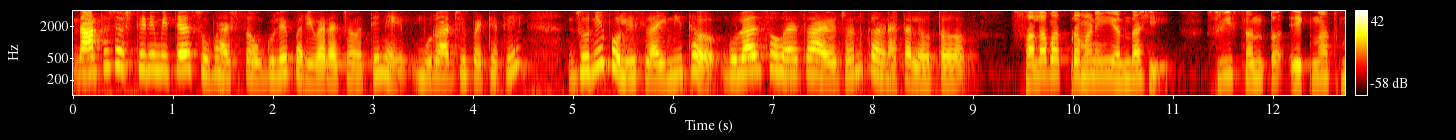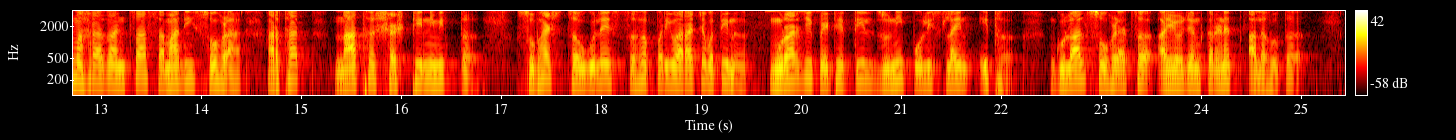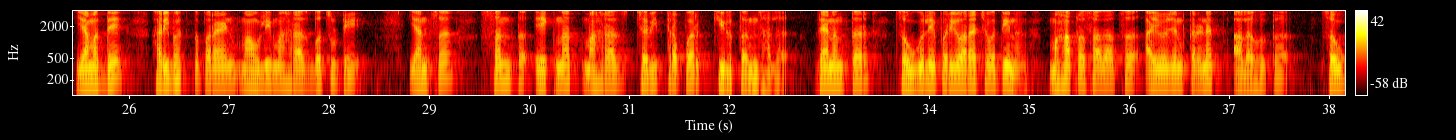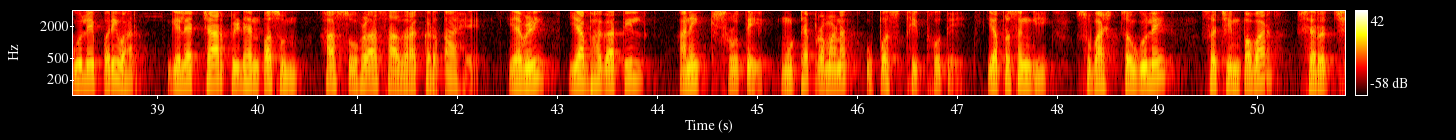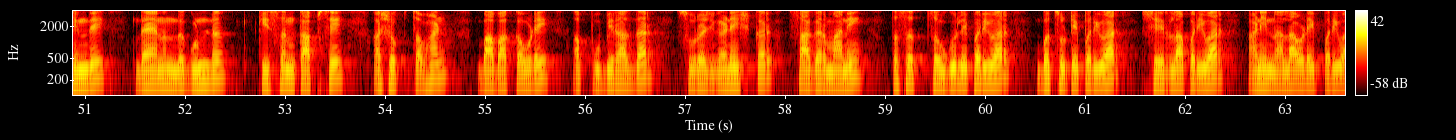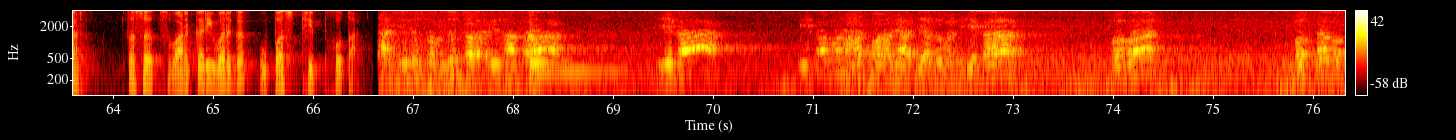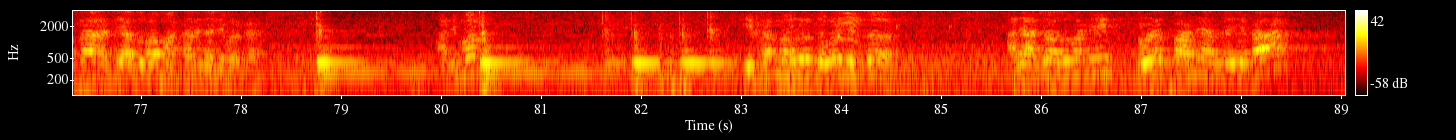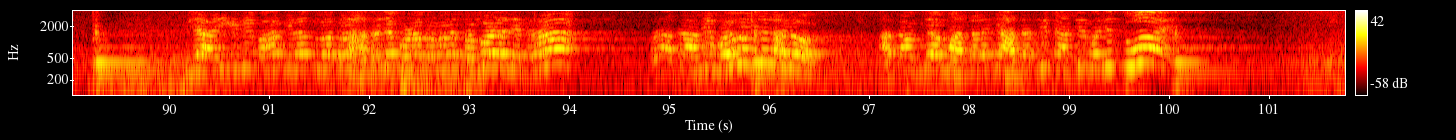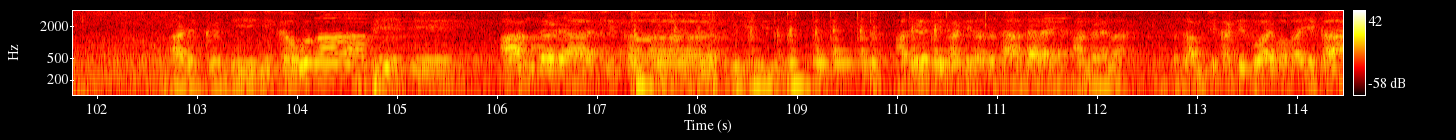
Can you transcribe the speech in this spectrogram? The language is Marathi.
नाथषष्ठीनिमित्त सुभाष चौगुले परिवाराच्या वतीने मुरारजी पेठेतील जुनी पोलीस लाईन इथं गुलाल सोहळ्याचं आयोजन करण्यात आलं होतं. सालाबादप्रमाणे यंदाही श्री संत एकनाथ महाराजांचा समाधी सोहळा अर्थात नाथषष्ठीनिमित्त सुभाष चौगुले सहपरिवाराच्या वतीनं मुरारजी पेठेतील जुनी पोलीस लाईन इथं गुलाल सोहळ्याचं आयोजन करण्यात आलं होतं. यामध्ये हरिभक्तपरायण माऊली महाराज बचुटे यांचं संत एकनाथ महाराज चरित्रपर कीर्तन झालं. त्यानंतर चौगुले परिवाराच्या वतीनं महाप्रसादाचं आयोजन करण्यात आलं होतं. चौगुले परिवार गेल्या चार पिढ्यांपासून हा सोहळा साजरा करत आहे. यावेळी या भागातील अनेक श्रोते मोठ्या प्रमाणात उपस्थित होते. या प्रसंगी सुभाष चौगुले सचिन पवार शरद शिंदे दयानंद गुंड किसन कापसे अशोक चव्हाण बाबा कवडे अप्पू बिराजदार सूरज गणेशकर सागर माने तसंच चौगुले परिवार बचुटे परिवार शेरला परिवार आणि नलावडे परिवार तसंच वारकरी वर्ग उपस्थित होता. समजून कळावी एका एका म्हणून हाक मारावे आजी आजोबांनी. एका बाबा बघता बघता आजी आजोबा म्हातारे झाले बरं का? आणि मग एकनाथ महाराजाला जवळ घेतलं आणि आजो आजोबाने डोळ्यात पाणी आणलं एका तुझ्या आई गेली बाप गेला तुला तुला हाताच्या फोडाप्रमाणे सांभाळलं लेकरा पण आता आम्ही वयवृद्ध झालो. आता आमच्या म्हाताऱ्याच्या हातातली काठी म्हणजे तू आहे. अडकली कवना भेटे आंधळ्याची काठी. आंधळ्याची काठीला जसा आधार आहे आंधळ्याला. असं आमची काठी तो आहे बाबा एका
